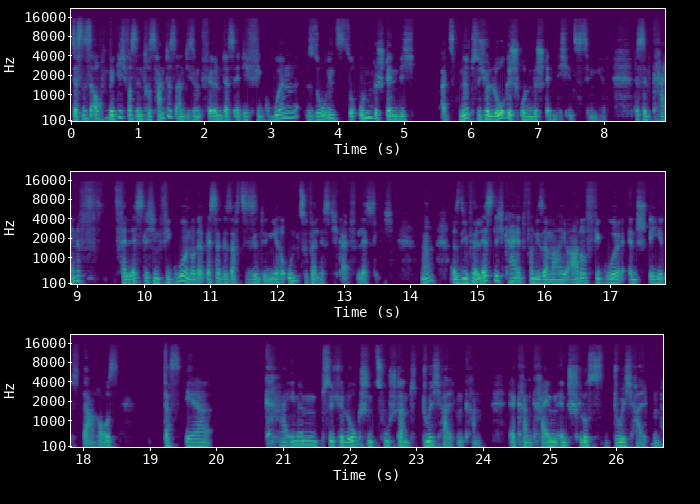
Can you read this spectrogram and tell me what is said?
das ist auch wirklich was Interessantes an diesem Film, dass er die Figuren so ins so unbeständig als ne, psychologisch unbeständig inszeniert. Das sind keine verlässlichen Figuren oder besser gesagt, sie sind in ihrer Unzuverlässigkeit verlässlich. Ne? Also die Verlässlichkeit von dieser Mario Adolf-Figur entsteht daraus, dass er keinen psychologischen Zustand durchhalten kann. Er kann keinen Entschluss durchhalten.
